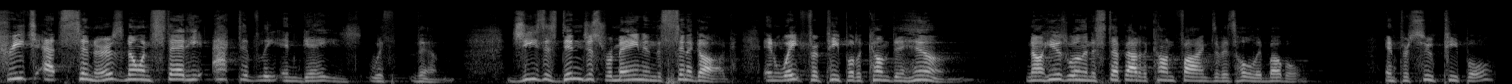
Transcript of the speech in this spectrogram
preach at sinners. No, instead, he actively engaged with them. Jesus didn't just remain in the synagogue and wait for people to come to him. No, he was willing to step out of the confines of his holy bubble and pursue people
